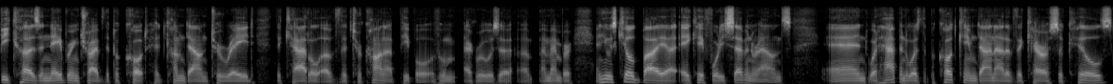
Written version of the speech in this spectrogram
because a neighboring tribe, the Pokot, had come down to raid the cattle of the Turkana people, of whom Ekuru was a, a, a member. And he was killed by uh, AK 47 rounds. And what happened was the Pokot came down out of the Karasuk Hills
